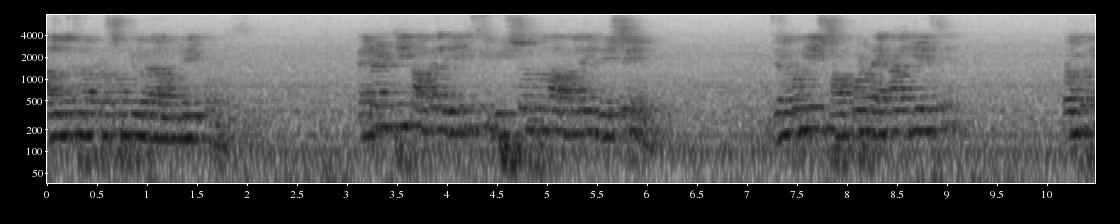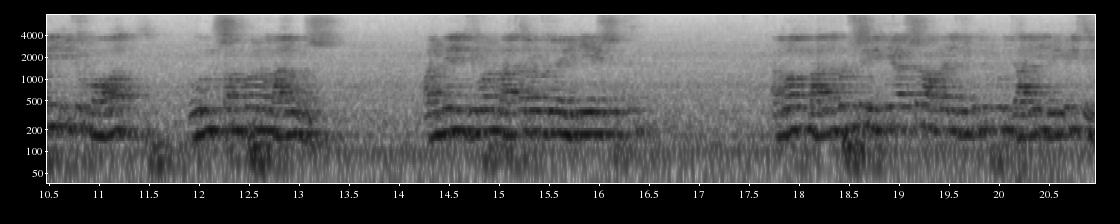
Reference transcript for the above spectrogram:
আলোচনা প্রসঙ্গে ওরা উল্লেখ করেছে এটা ঠিক আমরা দেখেছি বিশ্ব আমাদের দেশে যখনই সংকট দেখা দিয়েছে তখনই কিছু মহৎ গুণ সম্পন্ন মানুষ অন্যের জীবন বাঁচানোর জন্য এগিয়ে এসেছে। এবং ভারতবর্ষের ইতিহাসও আমরা যতটুকু জানি, দেখেছি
